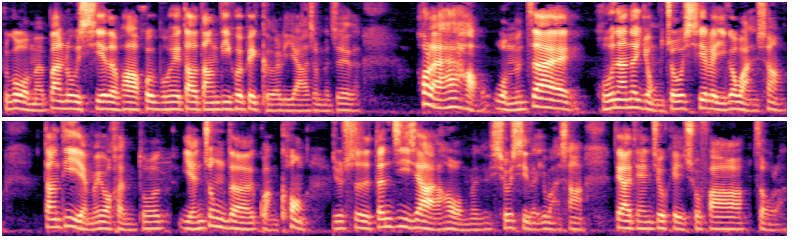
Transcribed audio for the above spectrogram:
如果我们半路歇的话，会不会到当地会被隔离啊什么之类的。后来还好，我们在湖南的永州歇了一个晚上，当地也没有很多严重的管控，就是登记一下，然后我们休息了一晚上，第二天就可以出发走了。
